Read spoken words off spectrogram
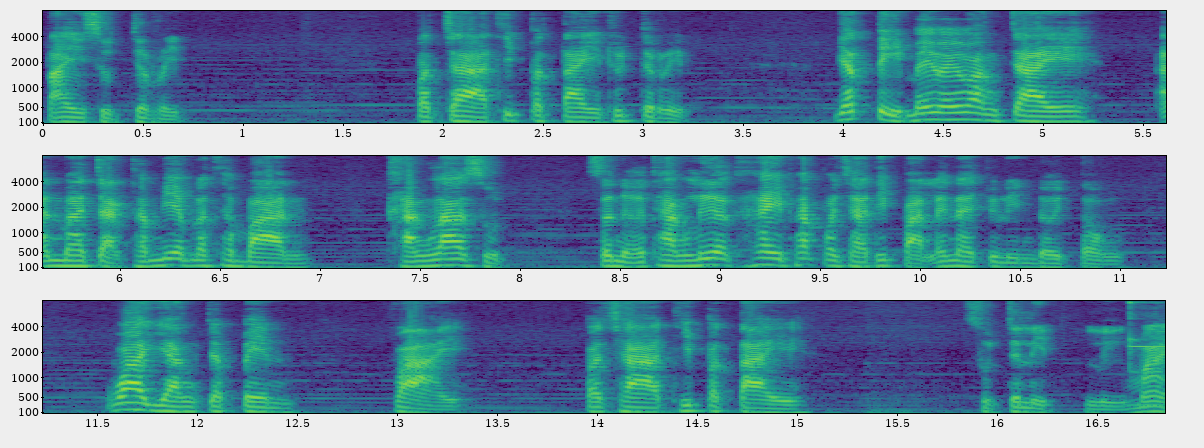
ไตยสุจริต ประชาธิปไตยทุจริต ยติไม่ไว้วางใจ อันมาจากทำเนียบรัฐบาล ครั้งล่าสุด เสนอทางเลือกให้พรรคประชาธิปัตย์และนายจุลินโดยตรง ว่ายังจะเป็นฝ่ายประชาธิปไตยสุจริตหรือไม่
